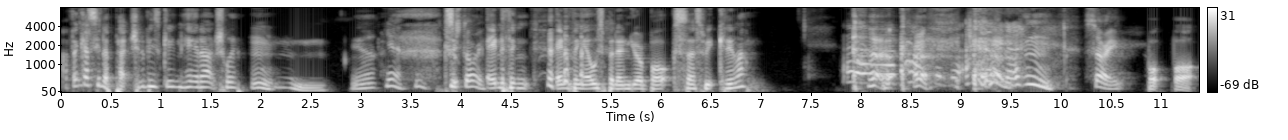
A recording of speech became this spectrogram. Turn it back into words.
I think I seen a picture of his green hair actually. Mm. Hmm. Yeah. Yeah, yeah. So, story. Anything, anything else been in your box this week, Carina? Uh, apart from that- Mm, Sorry, What? What?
